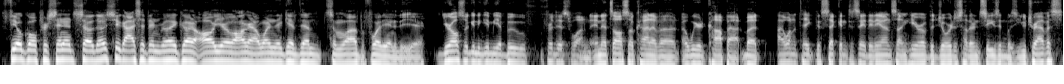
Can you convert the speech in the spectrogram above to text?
field goal percentage. So those two guys have been really good all year long, and I wanted to give them some love before the end of the year. You're also going to give me a boo for this one, and it's also kind of a, a weird cop out, but I want to take the second to say that the unsung hero of the Georgia Southern season was you, Travis,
